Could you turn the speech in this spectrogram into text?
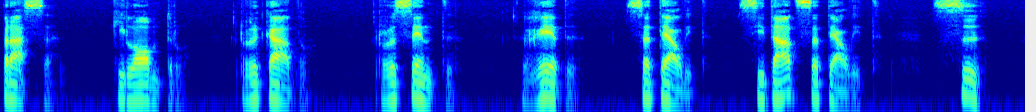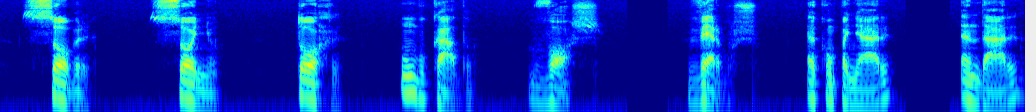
praça, quilómetro, recado, recente, rede, satélite, cidade satélite, se, sobre, sonho, torre, um bocado, voz. Verbos: acompanhar, andar,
